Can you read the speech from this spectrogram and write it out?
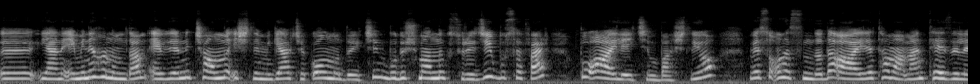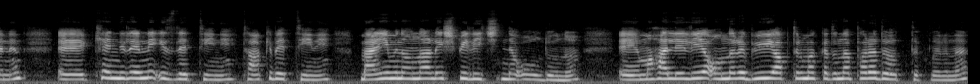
e, yani Emine Hanım'dan evlerini çalma işlemi gerçek olmadığı için bu düşmanlık süreci bu sefer bu aile için başlıyor ve sonrasında da aile tamamen teyzelerinin e, kendilerini izlettiğini, takip ettiğini, Meryem'in onlarla işbirliği içinde olduğunu, e, mahalleliye onlara büyü yaptırmak adına para dağıttıklarını,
